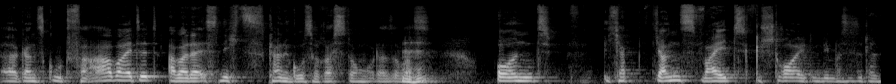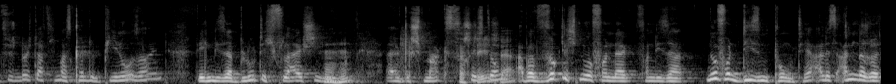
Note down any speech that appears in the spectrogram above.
äh, ganz gut verarbeitet. Aber da ist nichts, keine große Röstung oder sowas. Und ich habe ganz weit gestreut in dem, was ich so hatte. Zwischendurch dachte ich mal, es könnte ein Pinot sein, wegen dieser blutig-fleischigen äh, Geschmacksrichtung. Ich, ja. Aber wirklich nur von, der, von, dieser, nur von diesem Punkt her. Alles andere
